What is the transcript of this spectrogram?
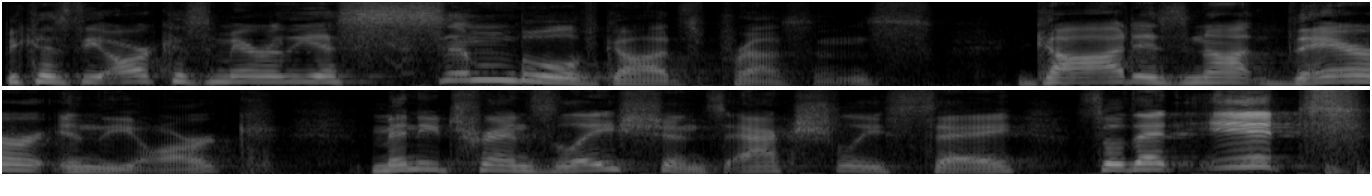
Because the ark is merely a symbol of God's presence. God is not there in the ark. Many translations actually say, so that it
